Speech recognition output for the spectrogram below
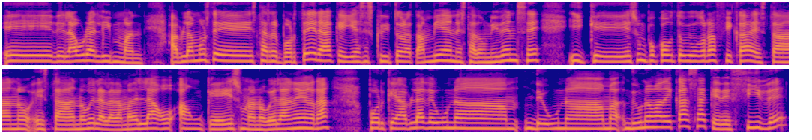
eh, de Laura Lipman. Hablamos de esta reportera, que ella es escritora también, estadounidense, y que es un poco autobiográfica esta, no- esta novela, La Dama del Lago, aunque es una novela negra, porque habla de una, de una, de una ama de casa que decide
